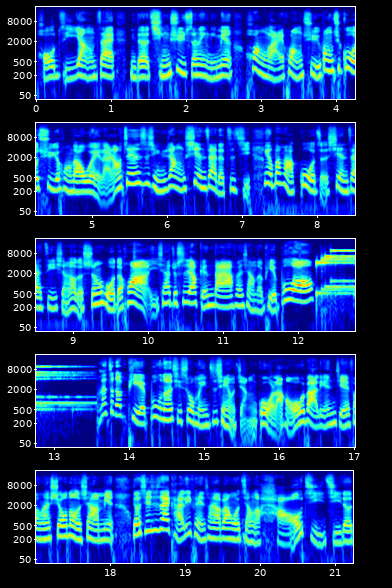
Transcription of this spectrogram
猴子一样，在你的情绪森林里面晃来晃去，晃去过。过去又晃到未来，然后这件事情让现在的自己没有办法过着现在自己想要的生活的话，以下就是要跟大家分享的撇步哦。那这个撇步呢，其实我们之前有讲过了哈，我会把连接放在 show note 下面，尤其是在凯丽陪上要帮我讲了好几集的。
